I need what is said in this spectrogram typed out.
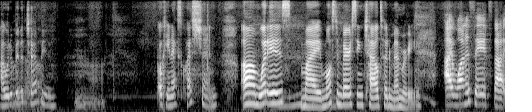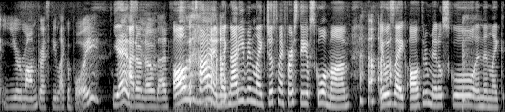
I would have been a champion. Mm. Okay, next question. Um, what is my most embarrassing childhood memory? I want to say it's that your mom dressed you like a boy. Yes. I don't know. That's all the time. Like not even like just my first day of school, mom. It was like all through middle school and then like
